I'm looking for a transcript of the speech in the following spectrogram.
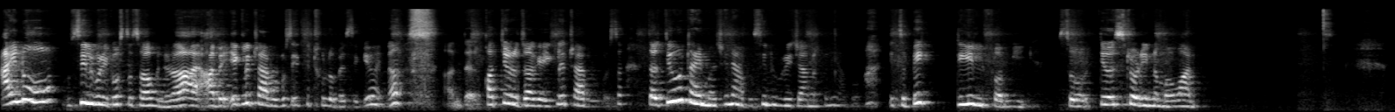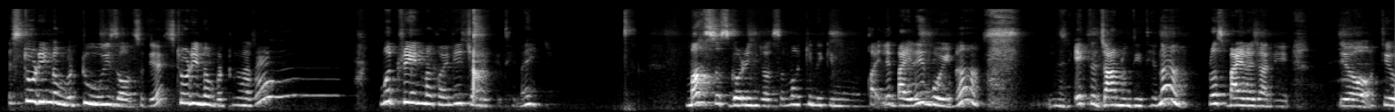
I know Siliguri कस्तो छ भनेर अब एक्लै ट्राभल गर्छ यति ठुलो भइसक्यो होइन। अन्त कतिवटा जग्गा एक्लै ट्राभल गर्छ। तर त्यो टाइममा चाहिँ अब सिलगढी जानु पनि अब it's a big deal for me so त्यो story number one story number two is also त्यो स्टोरी नम्बर टूमा चाहिँ म ट्रेनमा कहिल्यै चढेको थिइनँ है। मास्टर्स गरिन्जेलसम्म किनकि म कहिले बाहिरै गइनँ। एक त जानु दिन्थेन प्लस बाहिर जाने त्यो त्यो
